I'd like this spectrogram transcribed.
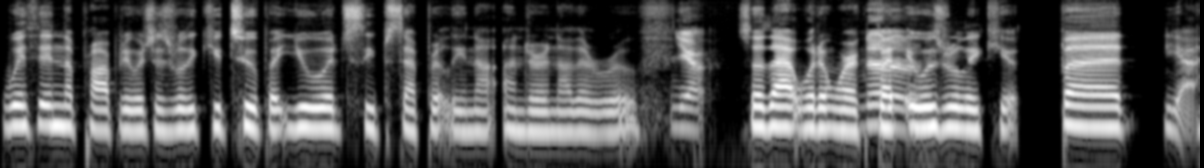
within the property, which is really cute too. But you would sleep separately, not under another roof. Yeah. So that wouldn't work. No, but no, it was really cute. But yeah,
